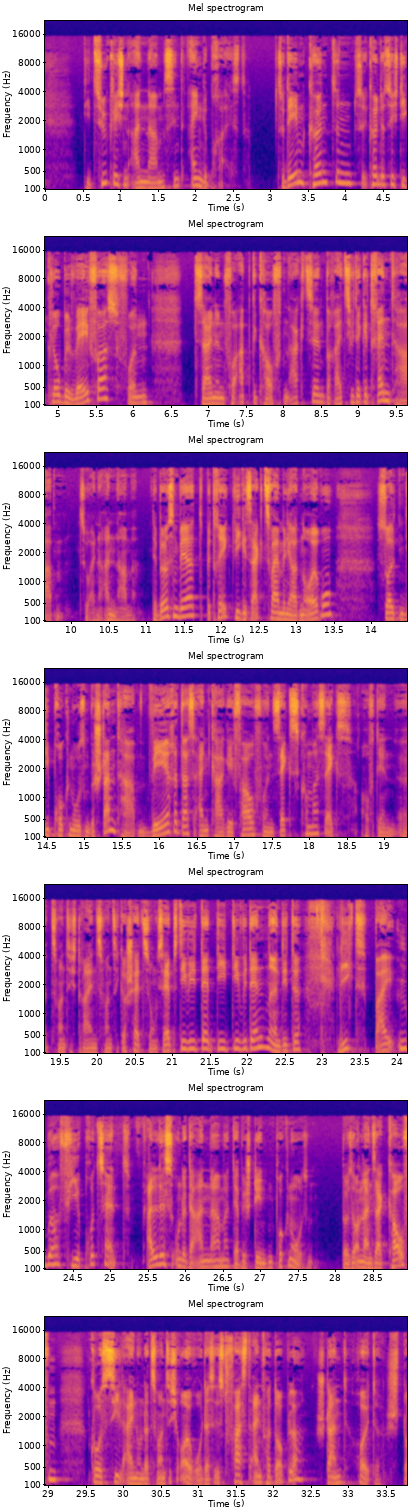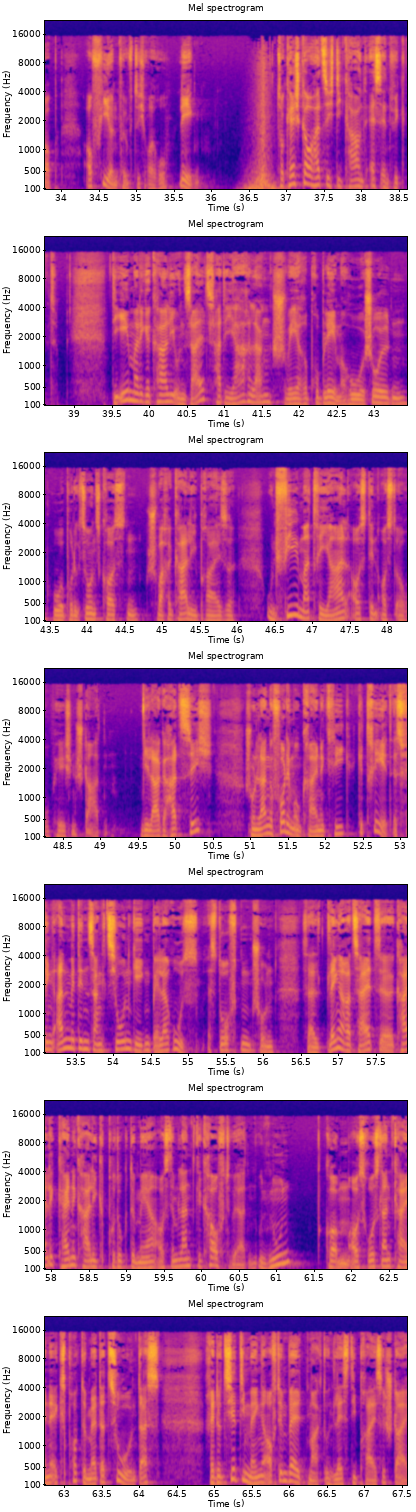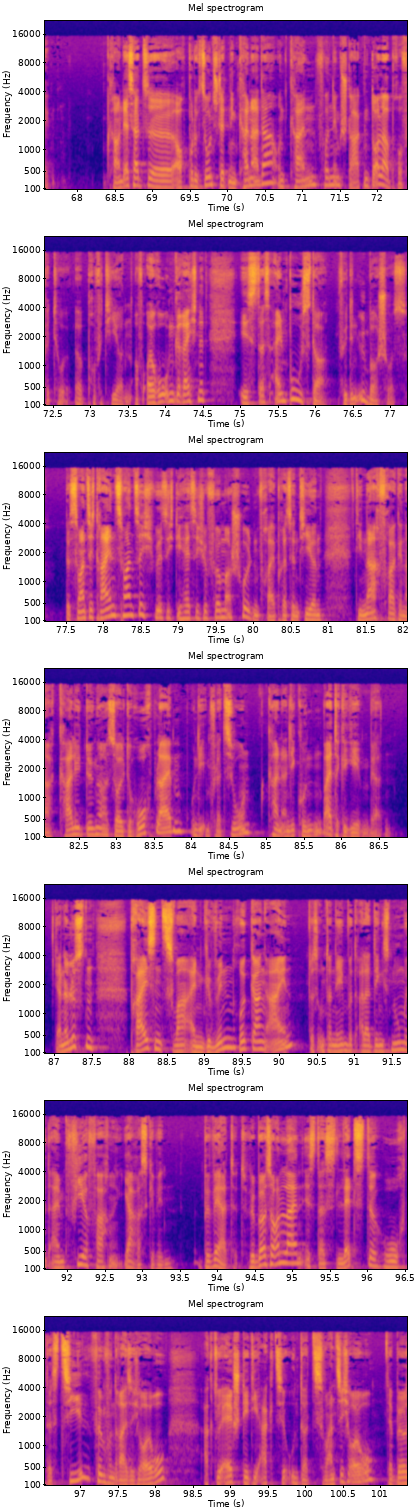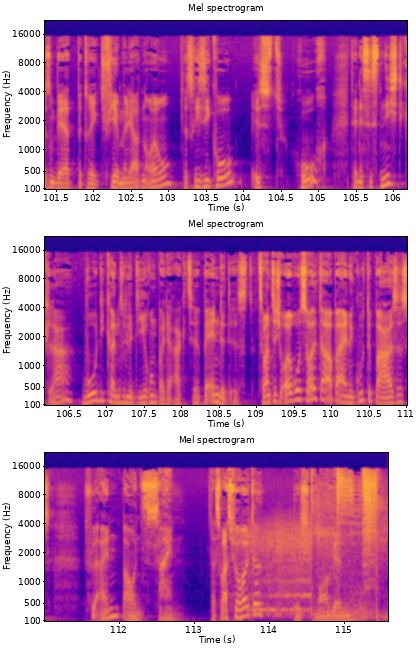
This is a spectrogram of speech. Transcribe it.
die zyklischen Annahmen sind eingepreist. Zudem könnten, könnte sich die Global Wafers von seinen vorab gekauften Aktien bereits wieder getrennt haben, so eine Annahme. Der Börsenwert beträgt, wie gesagt, 2 Milliarden Euro. Sollten die Prognosen Bestand haben, wäre das ein KGV von 6,6 auf den äh, 2023er Schätzung. Selbst die, die Dividendenrendite liegt bei über 4 Prozent. Alles unter der Annahme der bestehenden Prognosen. Börse Online sagt kaufen, Kursziel 120 Euro. Das ist fast ein Verdoppler. Stand heute. Stopp auf 54 Euro legen. Zur Cashcow hat sich die K&S entwickelt. Die ehemalige Kali und Salz hatte jahrelang schwere Probleme, hohe Schulden, hohe Produktionskosten, schwache Kalipreise und viel Material aus den osteuropäischen Staaten. Die Lage hat sich schon lange vor dem Ukraine-Krieg gedreht. Es fing an mit den Sanktionen gegen Belarus. Es durften schon seit längerer Zeit äh, keine, Kali-Produkte mehr aus dem Land gekauft werden. Und nun kommen aus Russland keine Exporte mehr dazu. Und das reduziert die Menge auf dem Weltmarkt und lässt die Preise steigen. K&S hat äh, auch Produktionsstätten in Kanada und kann von dem starken Dollar äh, profitieren. Auf Euro umgerechnet ist das ein Booster für den Überschuss. Bis 2023 will sich die hessische Firma schuldenfrei präsentieren. Die Nachfrage nach Kalidünger sollte hoch bleiben und die Inflation kann an die Kunden weitergegeben werden. Die Analysten preisen zwar einen Gewinnrückgang ein, das Unternehmen wird allerdings nur mit einem vierfachen Jahresgewinn bewertet. Für Börse Online ist das letzte Hoch das Ziel, 35 Euro. Aktuell steht die Aktie unter 20 Euro. Der Börsenwert beträgt 4 Milliarden Euro. Das Risiko ist hoch, denn es ist nicht klar, wo die Konsolidierung bei der Aktie beendet ist. 20 Euro sollte aber eine gute Basis für einen Bounce sein. Das war's für heute. Bis morgen.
